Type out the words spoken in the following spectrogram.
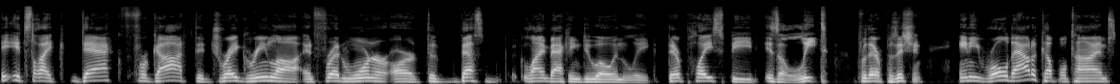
It's like Dak forgot that Dre Greenlaw and Fred Warner are the best linebacking duo in the league. Their play speed is elite for their position. And he rolled out a couple times.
